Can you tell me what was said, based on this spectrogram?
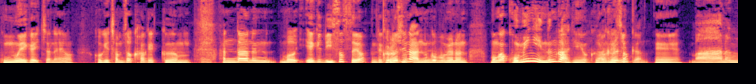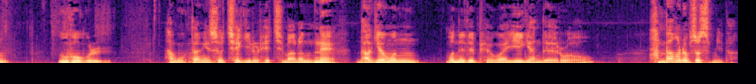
국무회의가 있잖아요. 거기에 참석하게끔 한다는 뭐 얘기도 있었어요. 근데 그렇죠. 그러지는 않는 네. 거 보면은 뭔가 고민이 있는 거 아니에요? 그 아, 안에서? 그러니까 예. 많은 의혹을 한국당에서 제기를 했지만은 네. 나경원 원내대표가 얘기한 대로 한 방은 없었습니다.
